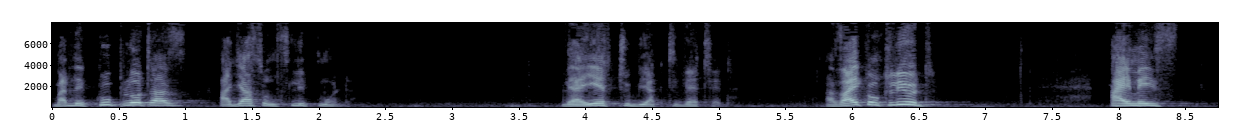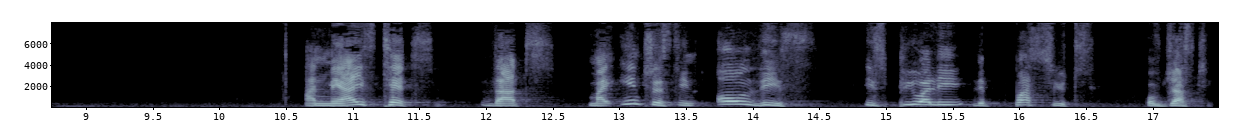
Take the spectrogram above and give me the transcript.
But the coup plotters are just on sleep mode. They are yet to be activated. As I conclude, I may and may I state that my interest in all this is purely the pursuit of justice.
